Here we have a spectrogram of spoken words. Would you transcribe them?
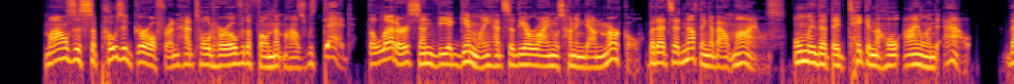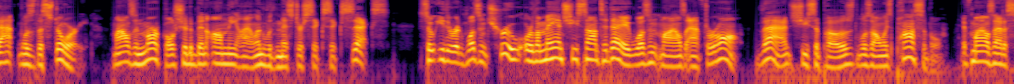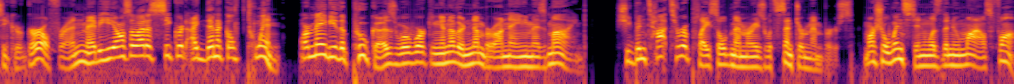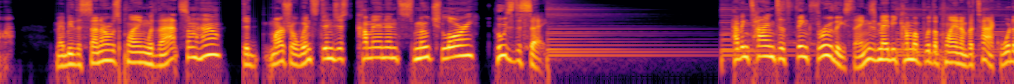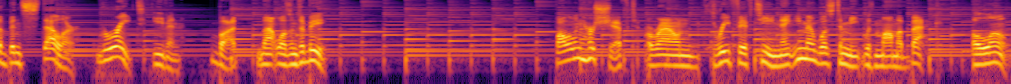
Miles's supposed girlfriend had told her over the phone that Miles was dead. The letter sent via Gimli had said the Orion was hunting down Merkel, but had said nothing about Miles, only that they'd taken the whole island out. That was the story. Miles and Merkel should have been on the island with Mr. 666. So either it wasn't true or the man she saw today wasn't Miles after all. That, she supposed, was always possible. If Miles had a secret girlfriend, maybe he also had a secret identical twin. Or maybe the Pukas were working another number on Naima's mind. She'd been taught to replace old memories with center members. Marshall Winston was the new Miles Faa. Maybe the center was playing with that somehow? Did Marshall Winston just come in and smooch Lori? Who's to say? Having time to think through these things, maybe come up with a plan of attack would have been stellar. Great, even. But that wasn't to be. Following her shift, around 3.15, Naima was to meet with Mama Beck, alone.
